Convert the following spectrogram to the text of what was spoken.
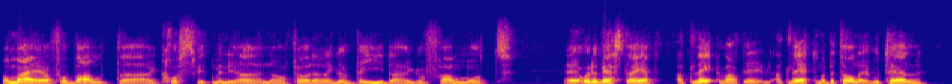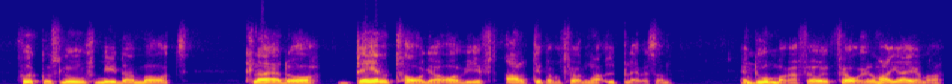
vara med och förvalta crossfit-miljön och få den att gå vidare, gå framåt. Eh, och det bästa är att atleterna betalar i hotell, frukost, lunch, middag, mat, kläder, deltagaravgift, allt typ för att få den här upplevelsen. En Mm. domare får, får ju de här grejerna.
